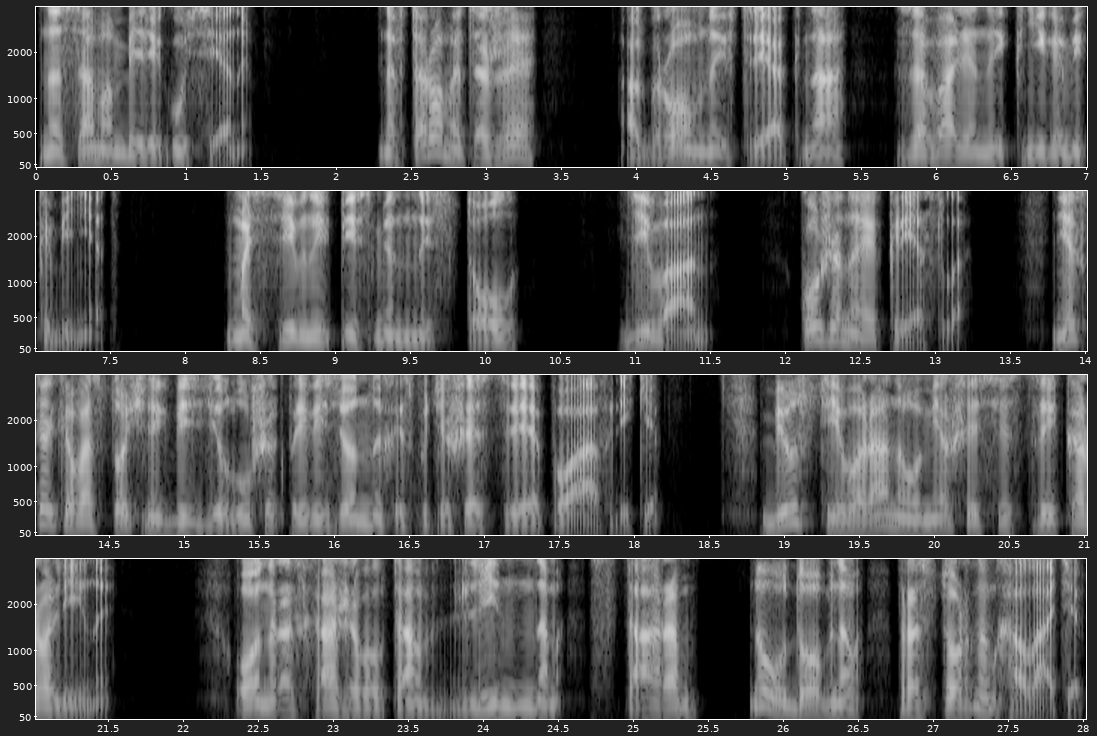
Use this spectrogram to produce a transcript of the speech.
на самом берегу Сены. На втором этаже огромный в три окна, заваленный книгами кабинет. Массивный письменный стол, диван, кожаное кресло, несколько восточных безделушек, привезенных из путешествия по Африке. Бюст его рано умершей сестры Каролины. Он расхаживал там в длинном, старом, но удобном просторном халате,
